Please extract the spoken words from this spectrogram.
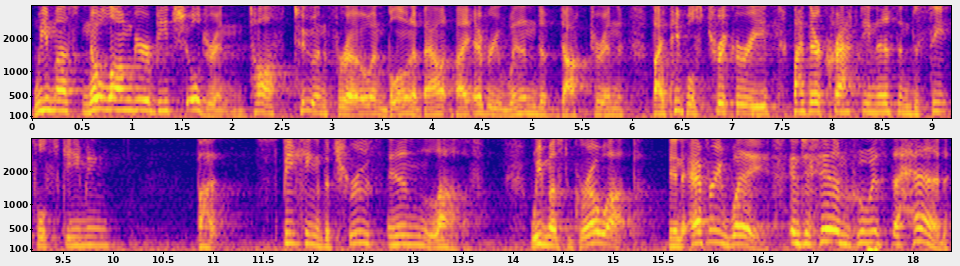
We must no longer be children, tossed to and fro and blown about by every wind of doctrine, by people's trickery, by their craftiness and deceitful scheming. But speaking the truth in love, we must grow up in every way into Him who is the head,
